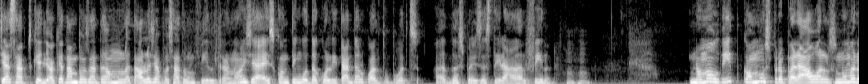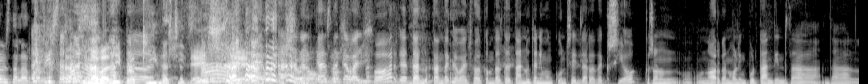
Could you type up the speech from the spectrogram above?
ja saps que allò que t'han posat damunt la taula ja ha passat un filtre, no? Ja és contingut de qualitat del qual tu pots eh, després estirar del fil. Uh mhm. -huh no m'heu dit com us preparau els números de les revistes. Jo anava a dir, però qui decideix ah, què? en el no, cas no de Cavall Fort, de, tant de Cavall Fort com del Tatano, tenim un consell de redacció, que són un, un òrgan molt important dins de, del,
